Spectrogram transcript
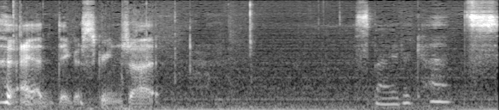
I had to take a screenshot. Spider cats.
